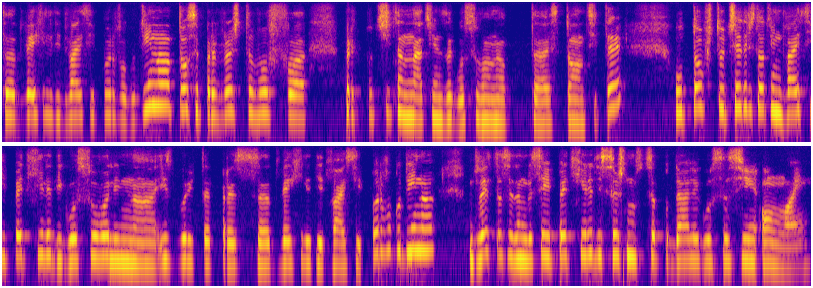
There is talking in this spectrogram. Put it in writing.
2021 година, то се превръща в предпочитан начин за гласуване от естонците. От общо 425 хиляди гласували на изборите през 2021 година, 275 хиляди всъщност са подали гласа си онлайн.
